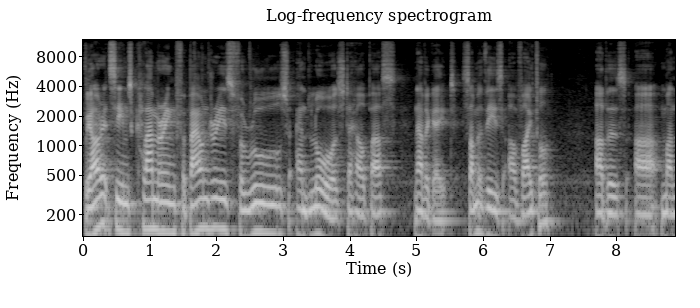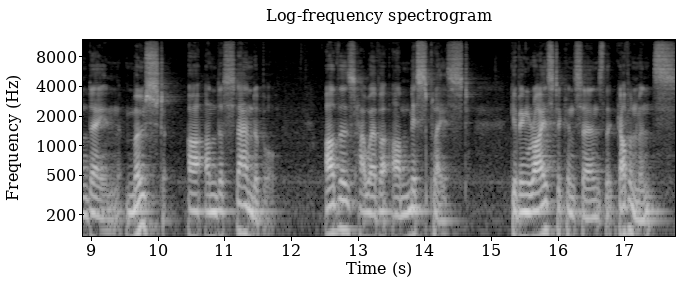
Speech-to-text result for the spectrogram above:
We are, it seems, clamoring for boundaries, for rules and laws to help us navigate. Some of these are vital, others are mundane. Most are understandable. Others, however, are misplaced, giving rise to concerns that governments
